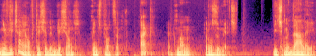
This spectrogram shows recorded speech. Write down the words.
nie wliczają w te 75%, tak? Jak mam rozumieć. Idźmy dalej.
